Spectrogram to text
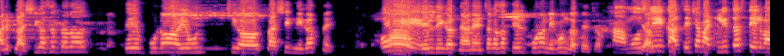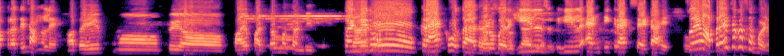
आणि प्लास्टिक असेल तर ते पूर्ण येऊन प्लास्टिक निघत नाही. ओके तेल निघत नाही. आणि याचं कसं तेल पूर्ण निघून जातं याच्यात. हा मोस्टली काचेच्या बाटलीतच तेल वापरा ते चांगलं आहे आता हे अं, पे- अं, पाय फाटतात ना थंडीत. थंडीत हो क्रॅक होतात Cracks बरोबर. होतात, heel heel anti crack set आहे. सो हे वापरायचं कसं पण?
